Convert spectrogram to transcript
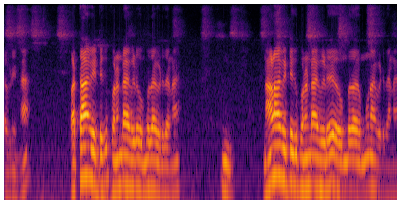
அப்படின்னா பத்தாம் வீட்டுக்கு பன்னெண்டாம் வீடு ஒன்பதாம் வீடு தானே? ம். நாலாம் வீட்டுக்கு பன்னெண்டாம் வீடு ஒன்பதாம் மூணாம் வீடு தானே?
